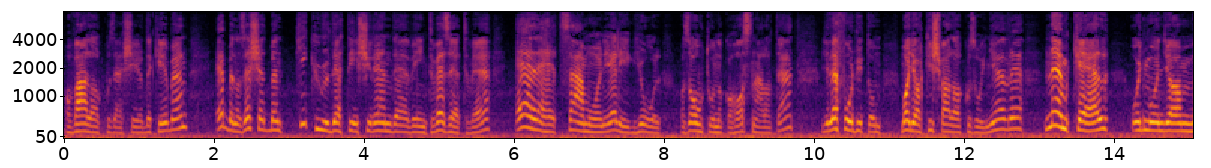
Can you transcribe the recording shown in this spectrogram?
a vállalkozás érdekében, ebben az esetben kiküldetési rendelvényt vezetve el lehet számolni elég jól az autónak a használatát. Ugye lefordítom magyar kisvállalkozói nyelvre, nem kell hogy mondjam,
